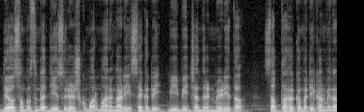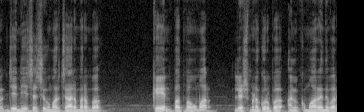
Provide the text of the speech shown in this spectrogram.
Devaswom president G Suresh Kumar Manangadi secretary V B Chandran Vediyath സപ്താഹ committee convener Jenny Sasikumar Charamparambu K N Padmakumar Lakshmanakurup Anilkumar എന്നിവർ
